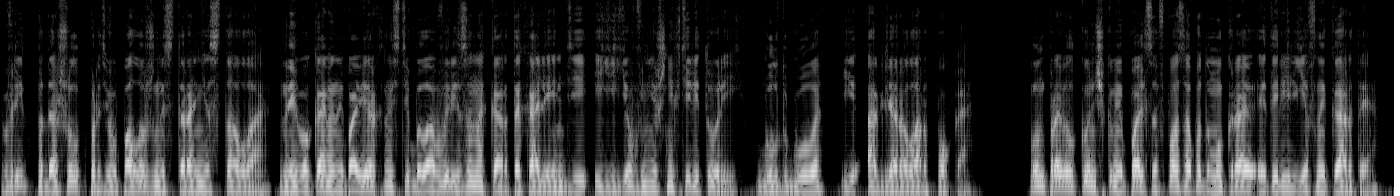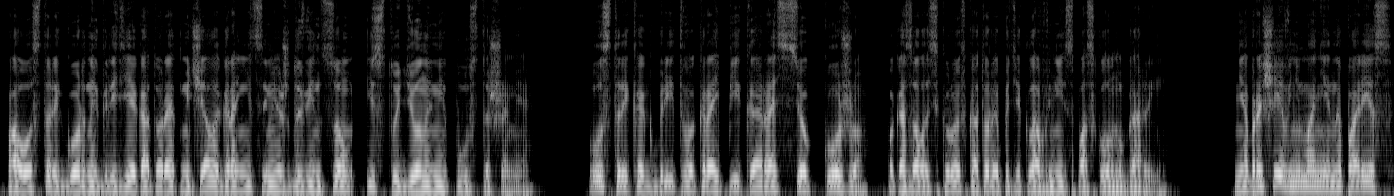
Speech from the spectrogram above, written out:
Врид подошел к противоположной стороне стола. На его каменной поверхности была вырезана карта Холлендии и ее внешних территорий – Гулдгула и Аглера-Ларпока. Он провел кончиками пальцев по западному краю этой рельефной карты, по острой горной гряде, которая отмечала границы между венцом и студенными пустошами. Острый, как бритва, край пика рассек кожу, показалась кровь, которая потекла вниз по склону горы. Не обращая внимания на порез,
